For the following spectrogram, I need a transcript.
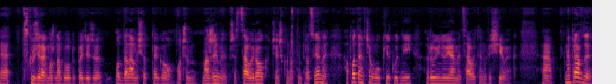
E, w skrócie tak można byłoby powiedzieć, że oddalamy się od tego, o czym marzymy przez cały rok, ciężko nad tym pracujemy, a potem w ciągu kilku dni rujnujemy cały ten wysiłek. Tak naprawdę,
